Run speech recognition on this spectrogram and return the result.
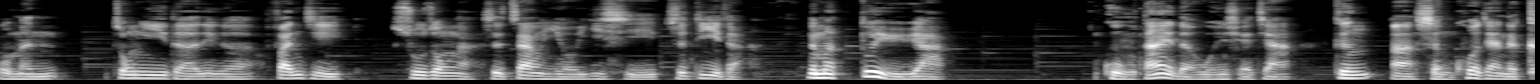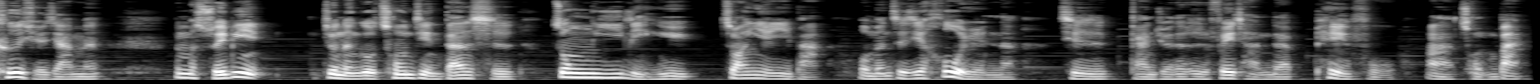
我们中医的这个方剂书中啊，是占有一席之地的。那么对于啊古代的文学家跟啊沈括这样的科学家们，那么随便就能够冲进当时中医领域专业一把，我们这些后人呢，其实感觉的是非常的佩服啊崇拜。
